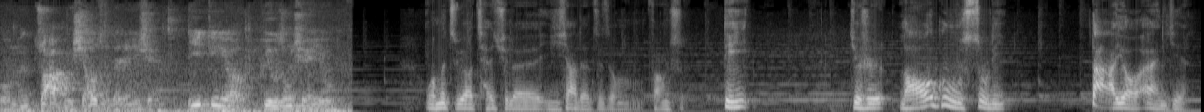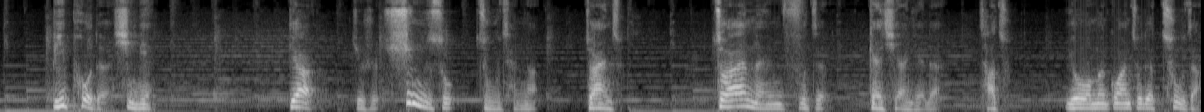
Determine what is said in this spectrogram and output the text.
我们抓捕小组的人选一定要优中选优。我们主要采取了以下的这种方式：第一，就是牢固树立大要案件逼迫的信念；第二，就是迅速组成了专案组，专门负责该起案件的查处，由我们公安处的处长、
